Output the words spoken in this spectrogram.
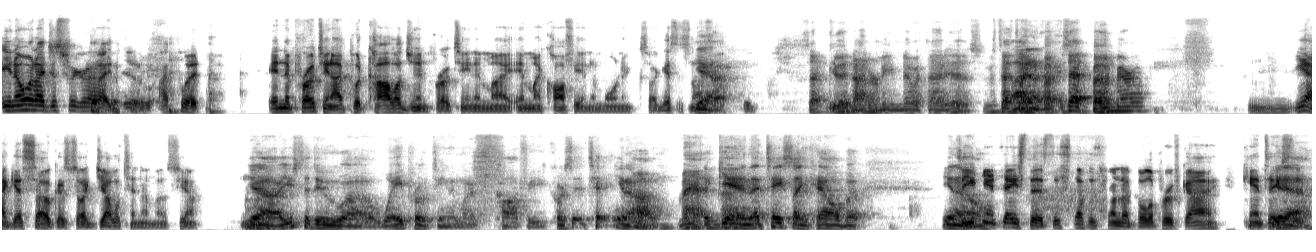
You know what I just figured out I do? I put in the protein, I put collagen protein in my in my coffee in the morning. So I guess it's not yeah. that good. Is that good? I don't even know what that is. Is that, like, is that bone marrow? Mm, yeah, I guess so. Because it's like gelatin almost. Yeah. Yeah, I used to do uh, whey protein in my coffee. Of course, it ta- you know, oh, man, again, oh. that tastes like hell, but you know. So you can't taste this. This stuff is from the bulletproof guy. Can't taste yeah.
